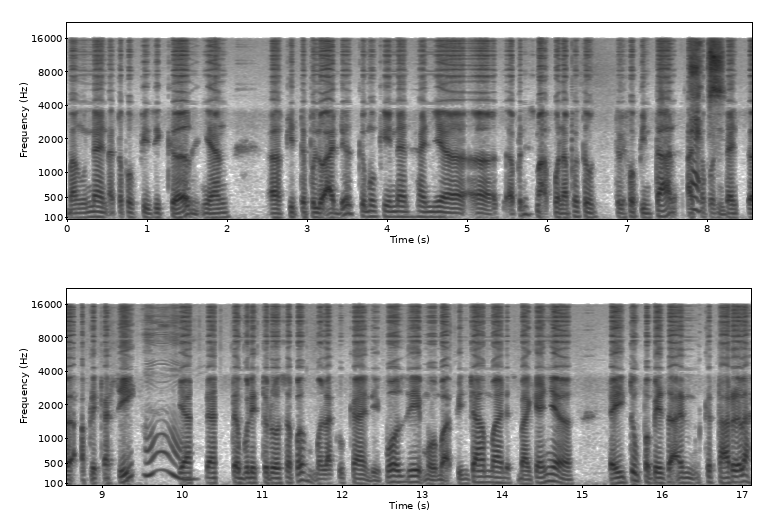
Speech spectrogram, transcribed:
bangunan ataupun fizikal yang uh, kita perlu ada kemungkinan hanya uh, apa ni smartphone apa tu telefon pintar Apps. ataupun dan juga aplikasi oh. yang dan kita boleh terus apa melakukan deposit, membuat pinjaman dan sebagainya. Dan itu perbezaan ketara lah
